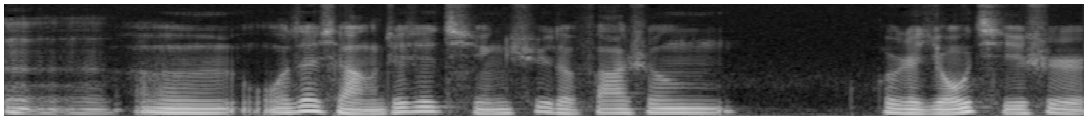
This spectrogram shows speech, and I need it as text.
嗯嗯嗯嗯，我在想这些情绪的发生，或者尤其是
